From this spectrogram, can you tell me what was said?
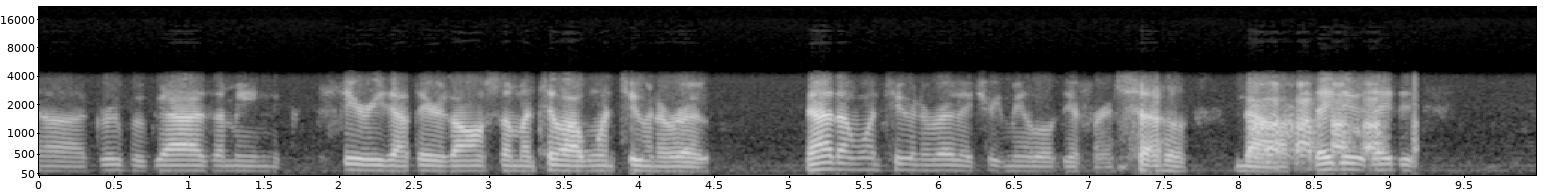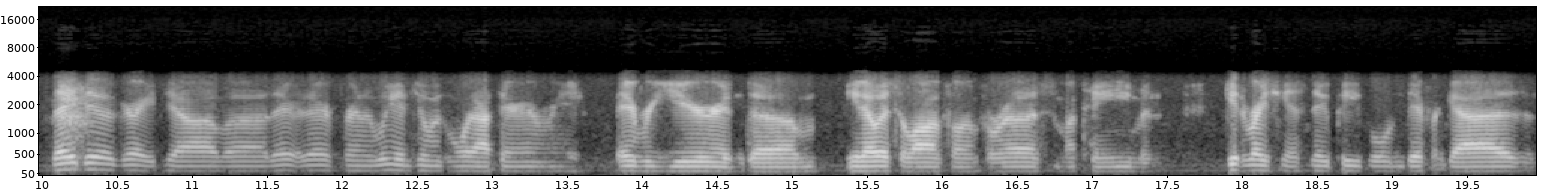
uh, group of guys. I mean, the series out there is awesome until I won two in a row. Now that I won two in a row, they treat me a little different. So no, they do they do they do a great job. Uh, they're they're friendly. We enjoy going out there every every year, and um, you know it's a lot of fun for us and my team, and get to race against new people and different guys, and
